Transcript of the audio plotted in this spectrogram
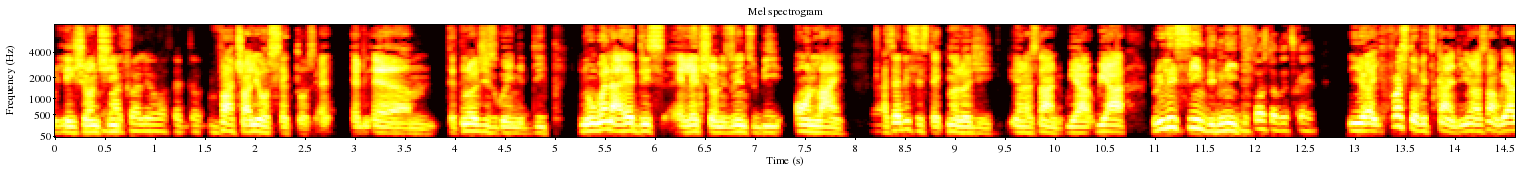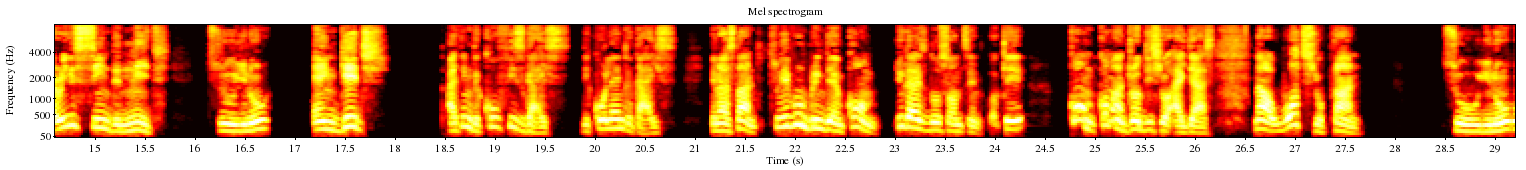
relationship, virtually all sector. virtually all sectors. eh, um, technology is going deep. You know, when I heard this election is going to be online, I said this is technology. You understand? We are we are really seeing the need. the first of its kind. Yeah, first of its kind. You understand? We are really seeing the need to you know engage. I think the Kofi's guys, the Koleng guys, you understand? To even bring them, come, you guys know something, okay? Come, come and drop this your ideas. Now, what's your plan to you know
